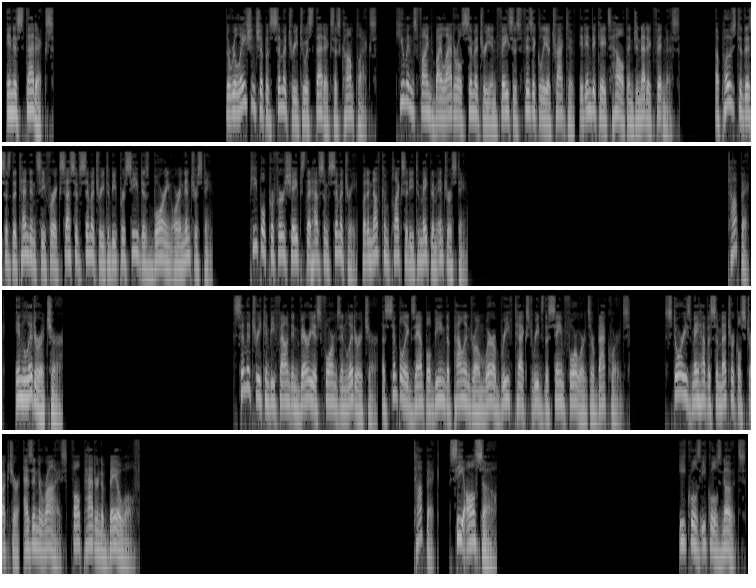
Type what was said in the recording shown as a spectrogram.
In aesthetics The relationship of symmetry to aesthetics is complex. Humans find bilateral symmetry in faces physically attractive, it indicates health and genetic fitness. Opposed to this is the tendency for excessive symmetry to be perceived as boring or uninteresting. People prefer shapes that have some symmetry, but enough complexity to make them interesting. In literature Symmetry can be found in various forms in literature, a simple example being the palindrome where a brief text reads the same forwards or backwards. Stories may have a symmetrical structure, as in the rise, fall pattern of Beowulf. See also Notes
